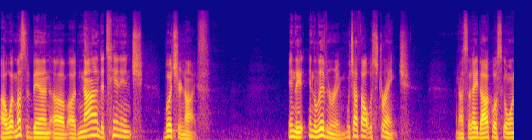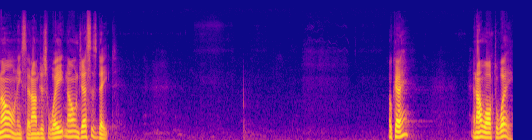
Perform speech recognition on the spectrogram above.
uh, what must have been uh, a 9 to 10 inch butcher knife in the, in the living room, which I thought was strange. And I said, Hey, Doc, what's going on? He said, I'm just waiting on Jess's date. Okay? And I walked away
